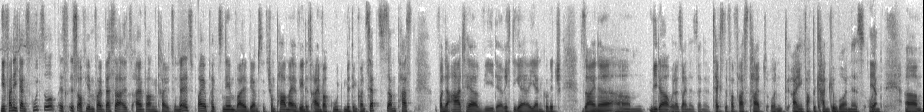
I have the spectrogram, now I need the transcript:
nee, fand ich ganz gut so. Es ist auf jeden Fall besser, als einfach ein traditionelles Biopic zu nehmen, weil wir haben es jetzt schon ein paar Mal erwähnt, es einfach gut mit dem Konzept zusammenpasst von der Art her, wie der richtige Jankovic seine ähm, Lieder oder seine, seine Texte verfasst hat und einfach bekannt geworden ist. Und ja. ähm,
